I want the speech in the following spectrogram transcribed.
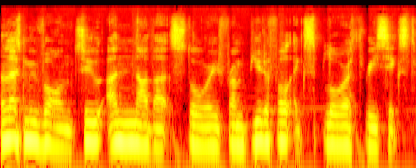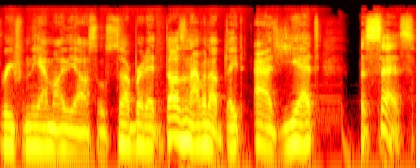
And let's move on to another story from Beautiful Explorer 363 from the Am I the Arsehole subreddit. Doesn't have an update as yet, but says,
